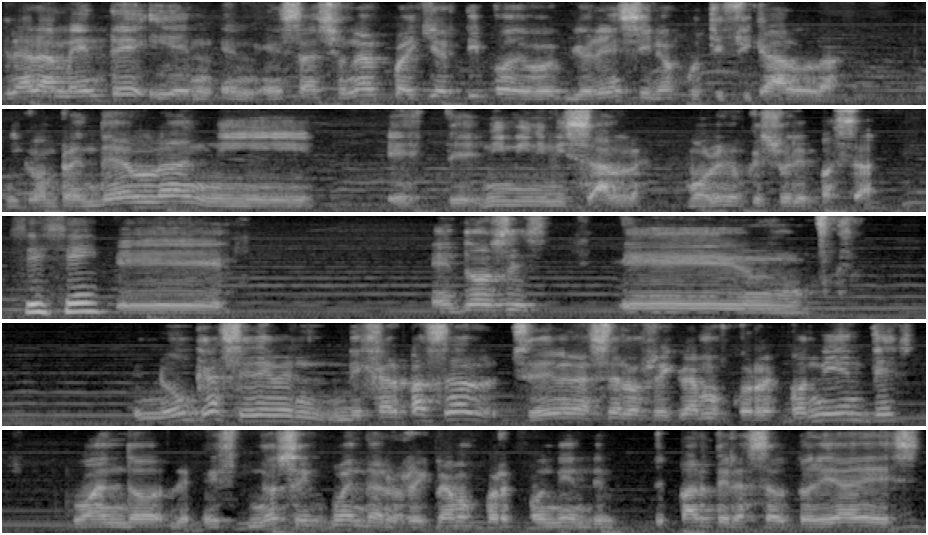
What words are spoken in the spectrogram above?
claramente y en, en- en sancionar cualquier tipo de violencia y no justificarla, ni comprenderla, ni este, ni minimizarla, como es lo que suele pasar. Sí, sí. Eh, entonces, eh, nunca se deben dejar pasar, se deben hacer los reclamos correspondientes. Cuando no se encuentran los reclamos correspondientes de parte de las autoridades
